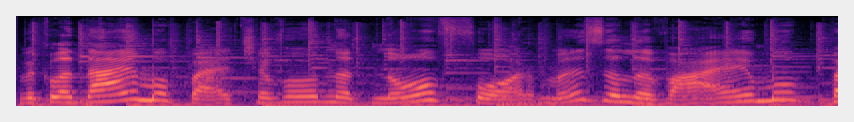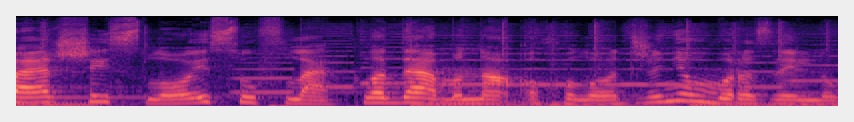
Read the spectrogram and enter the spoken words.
Викладаємо печиво на дно форми, заливаємо перший слой суфле. Кладемо на охолодження в морозильну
